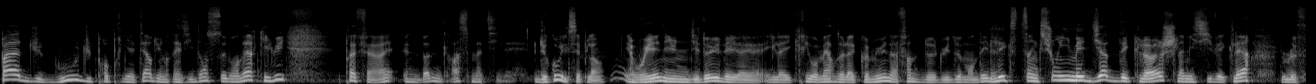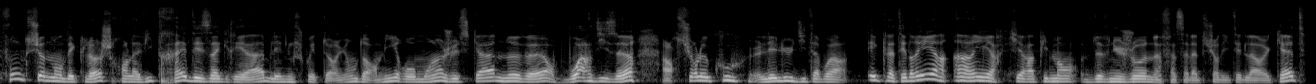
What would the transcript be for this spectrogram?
pas du goût du propriétaire d'une résidence secondaire qui, lui, préférait une bonne grasse matinée. Du coup, il s'est plaint. Oui, ni une ni deux, il a, écrit au maire de la commune afin de lui demander l'extinction immédiate des cloches. La missive est claire, le fonctionnement des cloches rend la vie très désagréable et nous souhaiterions dormir au moins jusqu'à 9h, voire 10h. Alors sur le coup, l'élu dit avoir éclaté de rire, un rire qui est rapidement devenu jaune face à l'absurdité de la requête.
